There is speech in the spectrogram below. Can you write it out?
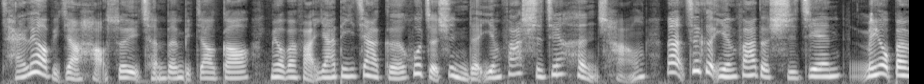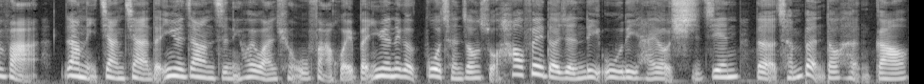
材料比较好，所以成本比较高，没有办法压低价格，或者是你的研发时间很长，那这个研发的时间没有办法。让你降价的，因为这样子你会完全无法回本，因为那个过程中所耗费的人力、物力还有时间的成本都很高。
